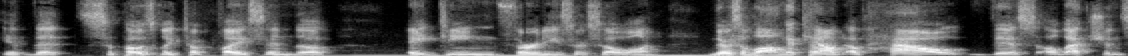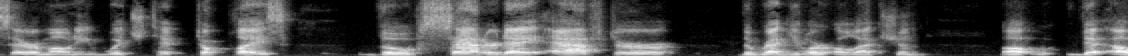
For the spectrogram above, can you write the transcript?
it, that supposedly took place in the 1830s or so on. There's a long account of how this election ceremony, which t- took place the Saturday after the regular election, uh, the, a,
